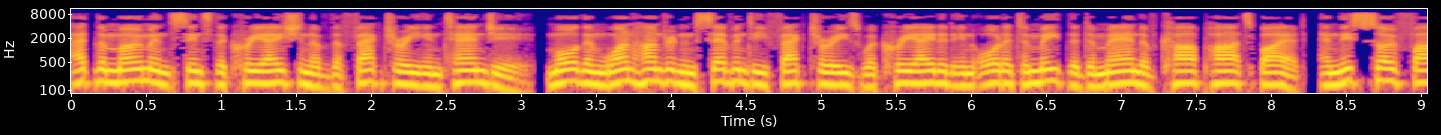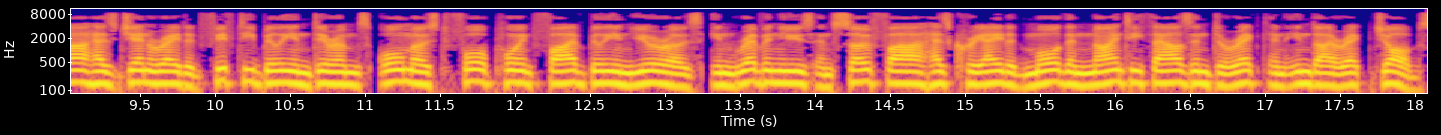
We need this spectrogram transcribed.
At the moment since the creation of the factory in Tangier, more than 170 factories were created in order to meet the demand of car parts by it, and this so far has generated 50 billion dirhams almost 4.5 billion euros in revenues and so far has created more than 90,000 direct and indirect jobs.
